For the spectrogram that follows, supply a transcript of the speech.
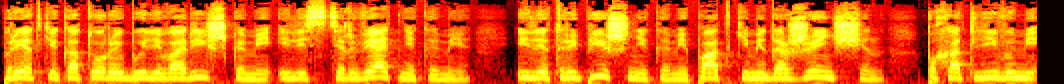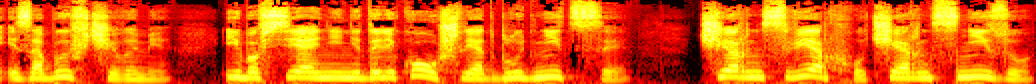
предки которой были воришками или стервятниками, или трепишниками, падкими до женщин, похотливыми и забывчивыми, ибо все они недалеко ушли от блудницы. Чернь сверху, чернь снизу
